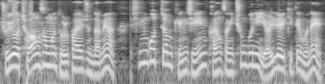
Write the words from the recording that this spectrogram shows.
주요 저항성만 돌파해 준다면 신고점 갱신 가능성이 충분히 열려 있기 때문에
